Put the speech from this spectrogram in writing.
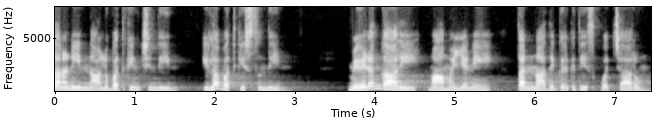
తనని ఇన్నాళ్ళు బతికించింది. ఇలా బతికిస్తుంది. మేడం గారి మామయ్యనే తన నా దగ్గరికి తీసుకువచ్చారు.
